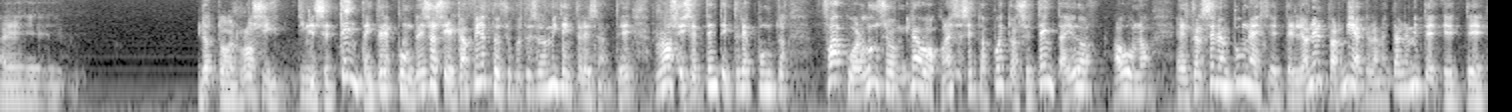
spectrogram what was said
eh, piloto Rossi tiene 73 puntos. Eso sí, el campeonato de Super 2000 está interesante. ¿eh? Rossi 73 puntos. Facu Arduzo, mirá vos, con ese sexto puesto, 72 a 1. El tercero en pugna es este, Leonel Pernía, que lamentablemente este,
